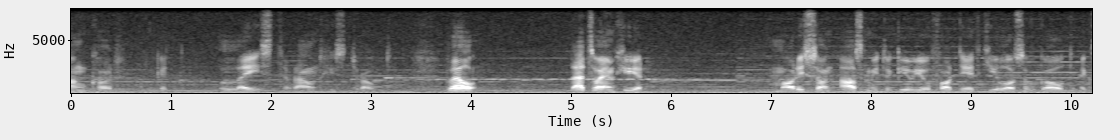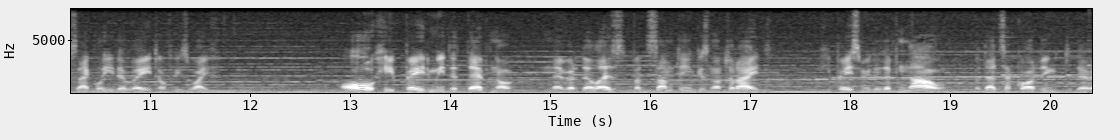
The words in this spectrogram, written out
anchor get laced around his throat. Well, that's why I'm here. Morrison asked me to give you 48 kilos of gold, exactly the weight of his wife. Oh, he paid me the debt no nevertheless, but something is not right. He pays me the debt now, but that's according to the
